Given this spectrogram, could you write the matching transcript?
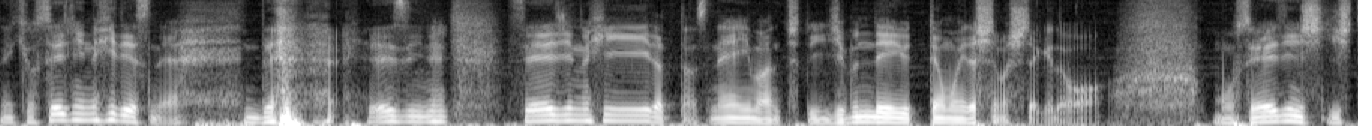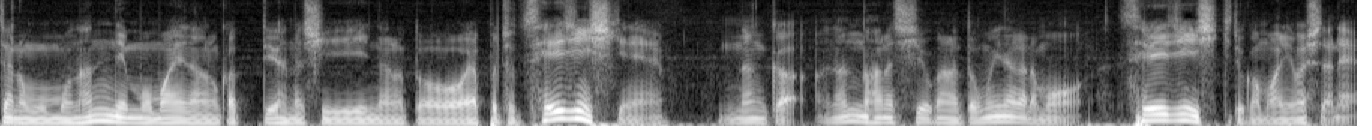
今日成人の日ですね。で、成人の、成人の日だったんですね。今、ちょっと自分で言って思い出してましたけど、もう成人式したのももう何年も前なのかっていう話なのと、やっぱちょっと成人式ね、なんか、何の話しようかなと思いながらも、成人式とかもありましたね。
